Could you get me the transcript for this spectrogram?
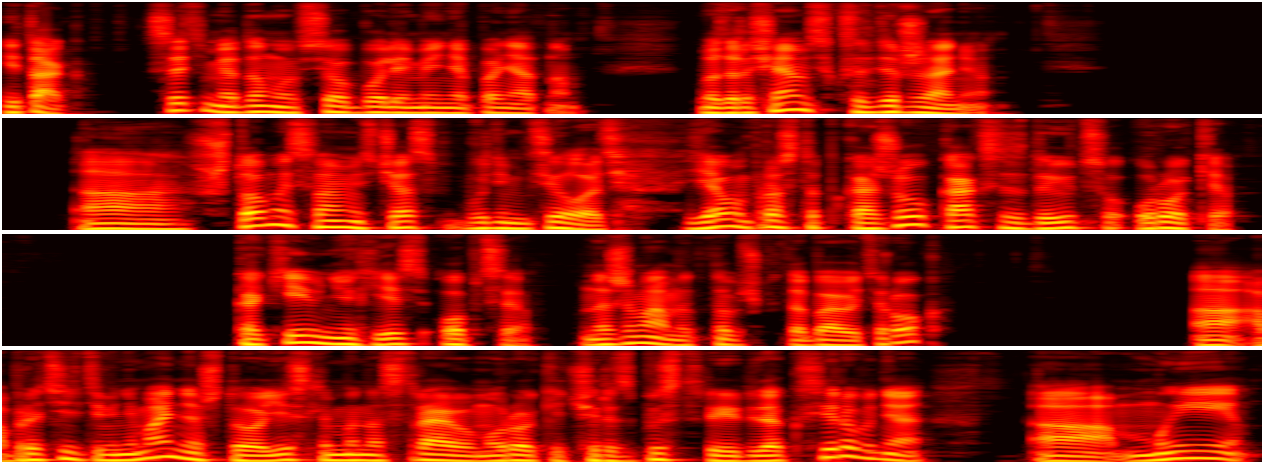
Итак, с этим, я думаю, все более-менее понятно. Возвращаемся к содержанию. А, что мы с вами сейчас будем делать? Я вам просто покажу, как создаются уроки. Какие у них есть опции. Нажимаем на кнопочку «Добавить урок». А, обратите внимание, что если мы настраиваем уроки через быстрое редактирование, а, мы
